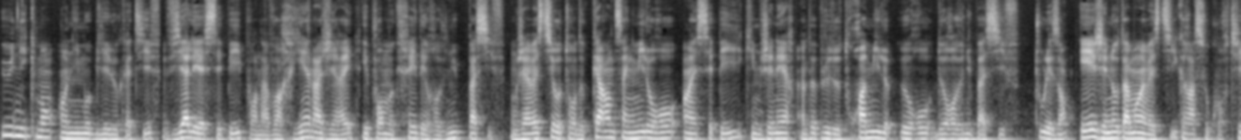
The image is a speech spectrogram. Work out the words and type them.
uniquement en immobilier locatif via les SCPI pour n'avoir rien à gérer et pour me créer des revenus passifs. Donc j'investis autour de 45 000 euros en SCPI qui me génère un peu plus de 3 000 euros de revenus passifs tous les ans. Et j'ai notamment investi grâce au courtier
